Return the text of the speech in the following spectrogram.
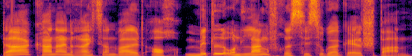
Da kann ein Rechtsanwalt auch mittel- und langfristig sogar Geld sparen.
